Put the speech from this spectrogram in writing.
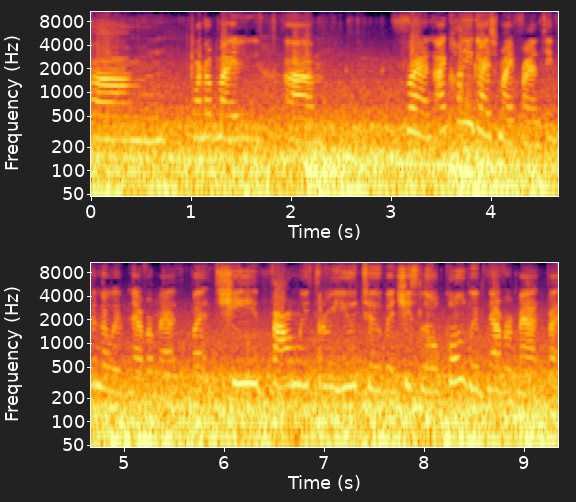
Um, one of my um, friend i call you guys my friends even though we've never met but she found me through youtube and she's local we've never met but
